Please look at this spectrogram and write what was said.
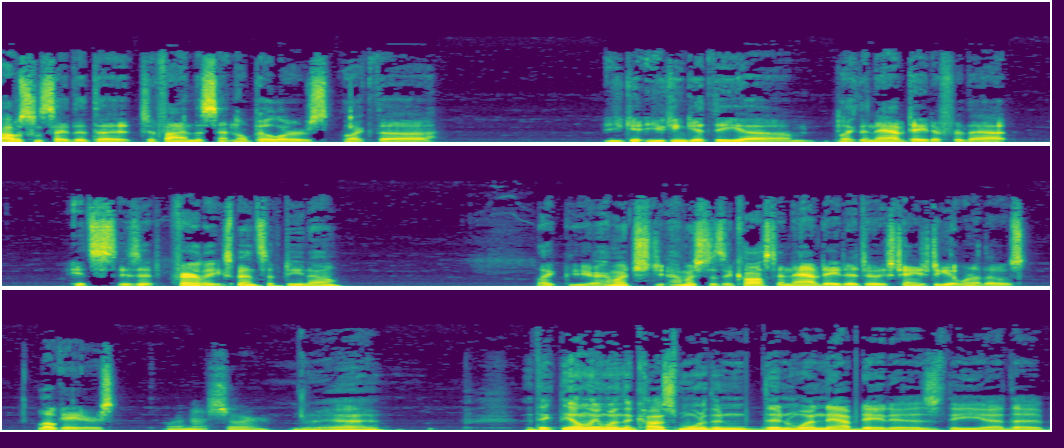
I was going to say that the to find the Sentinel pillars, like the you get you can get the um like the nav data for that. It's is it fairly expensive? Do you know? Like how much how much does it cost in nav data to exchange to get one of those locators? Well, I'm not sure. Uh, I think the only one that costs more than than one nav data is the uh, the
